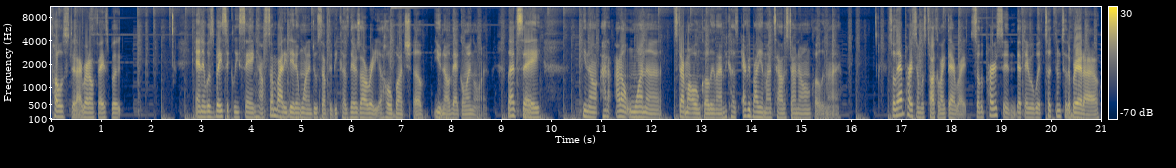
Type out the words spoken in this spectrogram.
post that I read on Facebook and it was basically saying how somebody didn't want to do something because there's already a whole bunch of you know that going on. Let's say you know i don't, I don't want to start my own clothing line because everybody in my town is starting their own clothing line. So that person was talking like that right? So the person that they were with took them to the bread aisle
